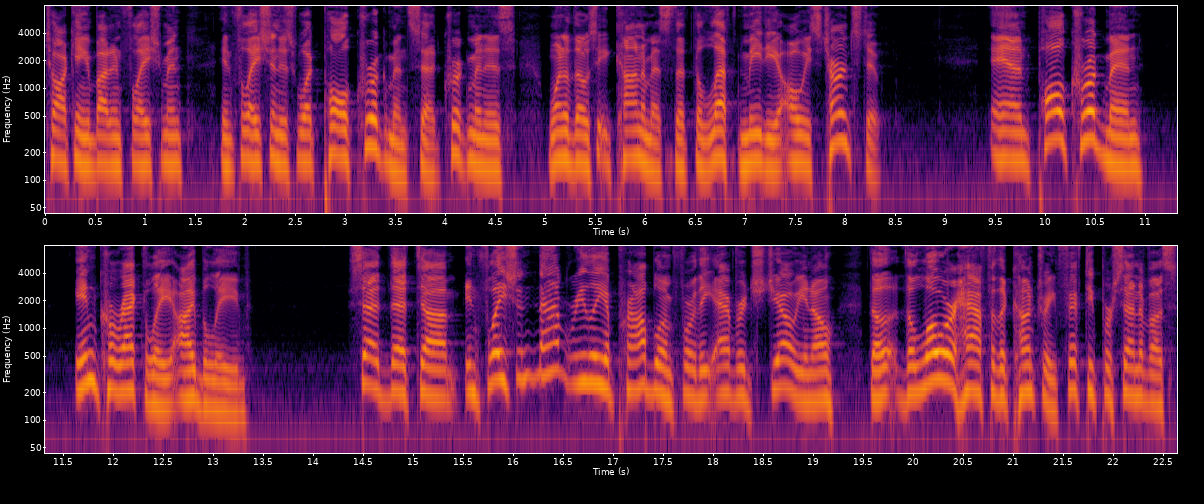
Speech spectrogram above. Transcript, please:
talking about inflation inflation is what Paul Krugman said. Krugman is one of those economists that the left media always turns to. And Paul Krugman, incorrectly, I believe, said that uh, inflation not really a problem for the average Joe. You know, the the lower half of the country, fifty percent of us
